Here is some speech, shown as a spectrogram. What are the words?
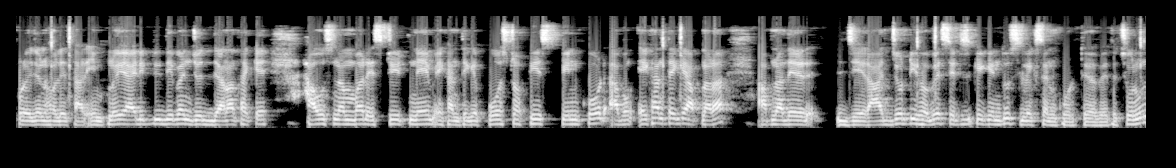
প্রয়োজন হলে তার এমপ্লয়ি আইডিটি দিবেন। যদি জানা থাকে হাউস নাম্বার স্ট্রিট নেম এখান থেকে পোস্ট অফিস পিনকোড এবং এখান থেকে আপনারা আপনাদের যে রাজ্যটি হবে, সেটিকে কিন্তু সিলেকশন করতে হবে। তো চলুন,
